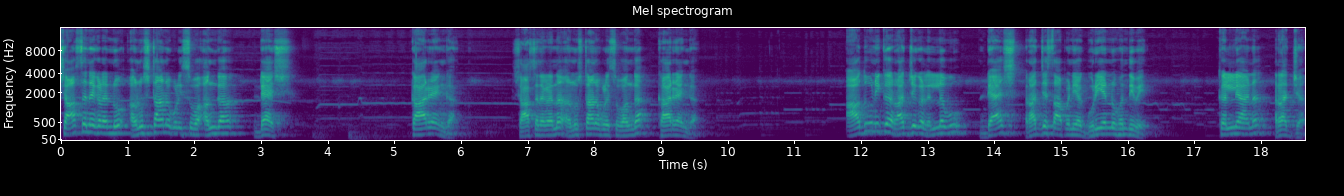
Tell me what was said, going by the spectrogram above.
ಶಾಸನಗಳನ್ನು ಅನುಷ್ಠಾನಗೊಳಿಸುವ ಅಂಗ ಡ್ಯಾಶ್. ಕಾರ್ಯಾಂಗ. ಶಾಸನಗಳನ್ನು ಅನುಷ್ಠಾನಗೊಳಿಸುವ ಅಂಗ ಕಾರ್ಯಾಂಗ. ಆಧುನಿಕ ರಾಜ್ಯಗಳೆಲ್ಲವೂ ಡ್ಯಾಶ್ ರಾಜ್ಯ ಸ್ಥಾಪನೆಯ ಗುರಿಯನ್ನು ಹೊಂದಿವೆ. ಕಲ್ಯಾಣ ರಾಜ್ಯ.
